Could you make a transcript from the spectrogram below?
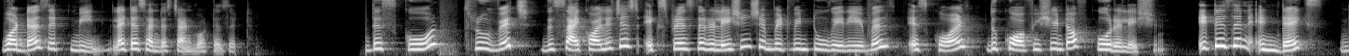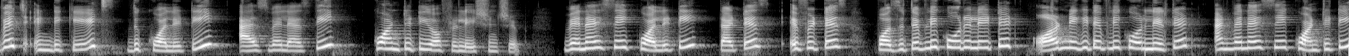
what does it mean? Let us understand what is it. The score through which the psychologist express the relationship between two variables is called the coefficient of correlation. It is an index which indicates the quality as well as the quantity of relationship. When I say quality that is if it is positively correlated or negatively correlated and when I say quantity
